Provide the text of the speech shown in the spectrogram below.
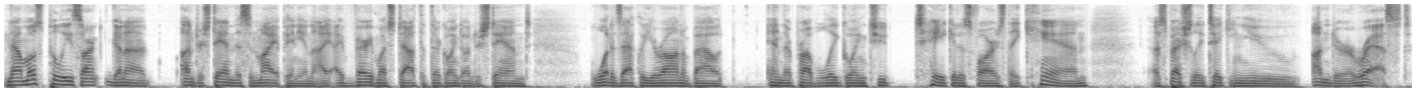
Now, most police aren't going to understand this, in my opinion. I, I very much doubt that they're going to understand what exactly you're on about, and they're probably going to take it as far as they can, especially taking you under arrest.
